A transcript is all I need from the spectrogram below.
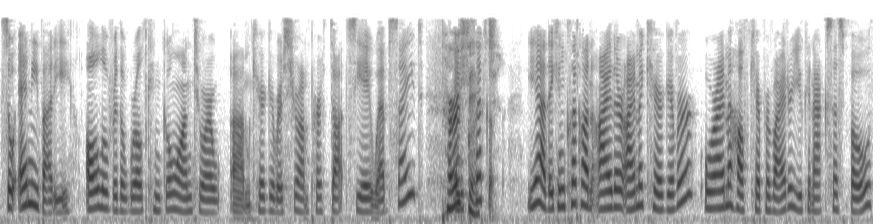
So anybody all over the world can go on to our um, caregivershuronperth.ca website. and Perfect. click, yeah, they can click on either I'm a caregiver or I'm a healthcare provider. You can access both.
